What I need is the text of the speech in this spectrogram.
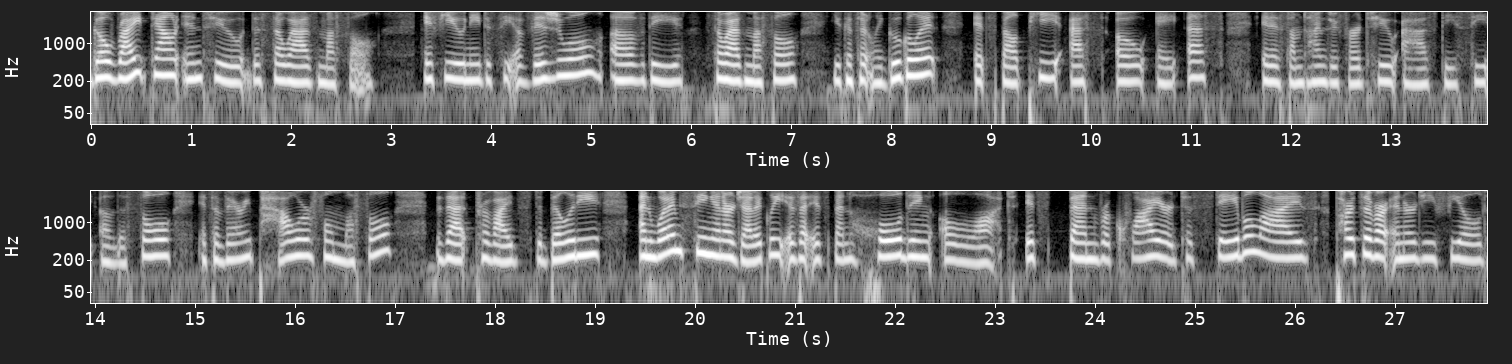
go right down into the psoas muscle. If you need to see a visual of the psoas muscle, you can certainly Google it. It's spelled P S O A S. It is sometimes referred to as the seat of the soul. It's a very powerful muscle that provides stability. And what I'm seeing energetically is that it's been holding a lot. It's been required to stabilize parts of our energy field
